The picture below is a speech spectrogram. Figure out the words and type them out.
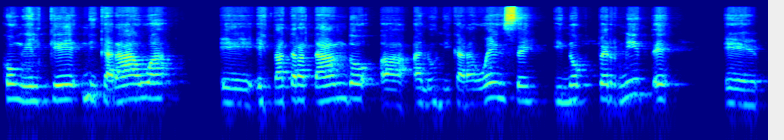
con el que Nicaragua eh, está tratando a, los nicaragüenses y no permite eh,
